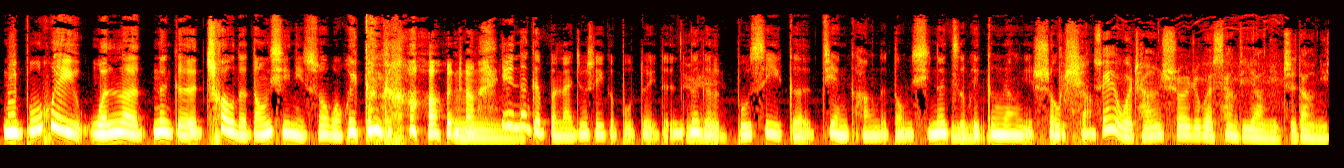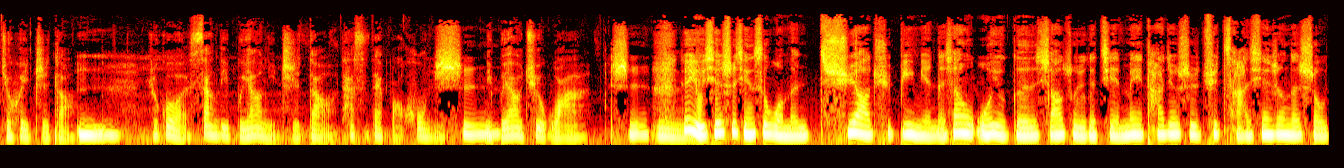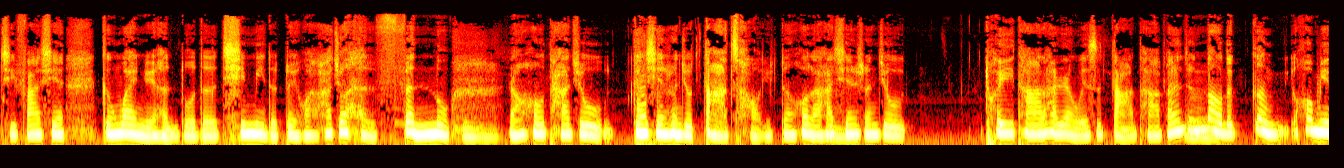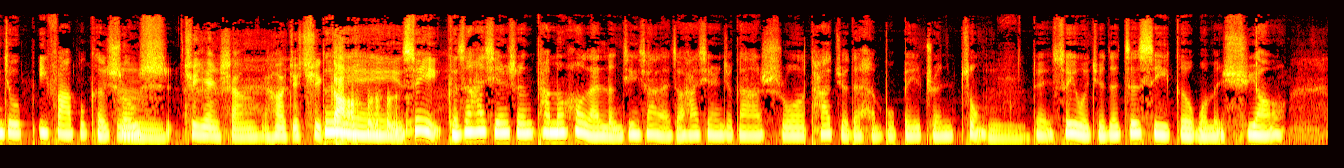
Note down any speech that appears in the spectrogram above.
你不会闻了那个臭的东西，你说我会更好，嗯、因为那个本来就是一个不对的，对那个不是一个健康的东西，那只会更让你受伤。嗯、所以我常说，如果上帝要你知道，你就会知道。嗯，如果上帝不要你知道，他是在保护你，是你不要去挖。是，所以有些事情是我们需要去避免的。像我有个小组，有个姐妹，她就是去查先生的手机，发现跟外女很多的亲密的对话，她就很愤怒，嗯、然后她就跟先生就大吵一顿。后来她先生就。推他，他认为是打他，反正就闹得更、嗯、后面就一发不可收拾。嗯、去验伤，然后就去告。对，所以可是他先生他们后来冷静下来之后，他先生就跟他说，他觉得很不被尊重。嗯，对，所以我觉得这是一个我们需要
